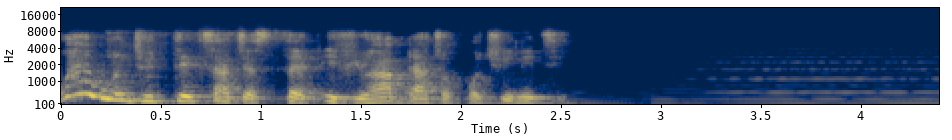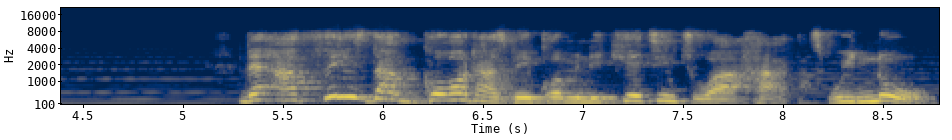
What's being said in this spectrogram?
Why wouldn't you take such a step if you have that opportunity? There are things that God has been communicating to our hearts. We know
